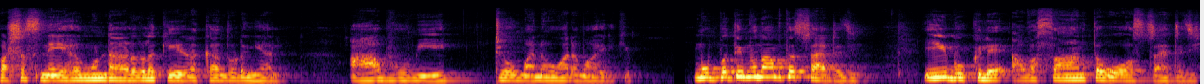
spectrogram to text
പക്ഷെ സ്നേഹം കൊണ്ട് ആളുകളെ കീഴടക്കാൻ തുടങ്ങിയാൽ ആ ഭൂമി ഏറ്റവും മനോഹരമായിരിക്കും. മുപ്പത്തിമൂന്നാമത്തെ സ്ട്രാറ്റജി ഈ ബുക്കിലെ അവസാനത്തെ വോ സ്ട്രാറ്റജി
